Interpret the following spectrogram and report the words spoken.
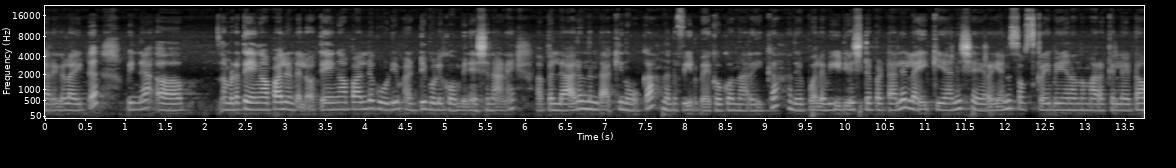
കറികളായിട്ട്. പിന്നെ നമ്മുടെ തേങ്ങാപ്പാലുണ്ടല്ലോ. തേങ്ങാപ്പാലിന്റെ കൂടിയും അടിപൊളി കോമ്പിനേഷനാണ് അപ്പോൾ എല്ലാവരും ഒന്ന് ഉണ്ടാക്കി നോക്കുക. എന്നിട്ട് ഫീഡ്ബാക്കൊക്കെ ഒന്ന് അറിയിക്കുക. അതേപോലെ വീഡിയോ ഇഷ്ടപ്പെട്ടാൽ ലൈക്ക് ചെയ്യാനും ഷെയർ ചെയ്യാനും സബ്സ്ക്രൈബ് ചെയ്യാനൊന്നും മറക്കല്ലേ കേട്ടോ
